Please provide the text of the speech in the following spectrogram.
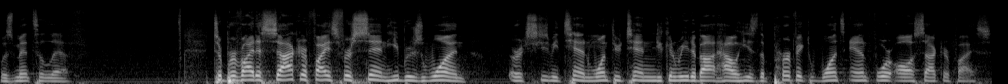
was meant to live. To provide a sacrifice for sin, Hebrews 1 or excuse me, 10, 1 through 10, you can read about how he's the perfect once and for all sacrifice.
